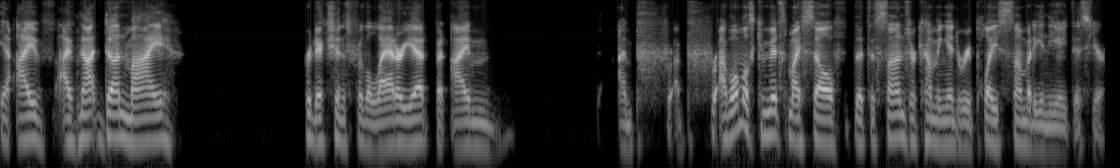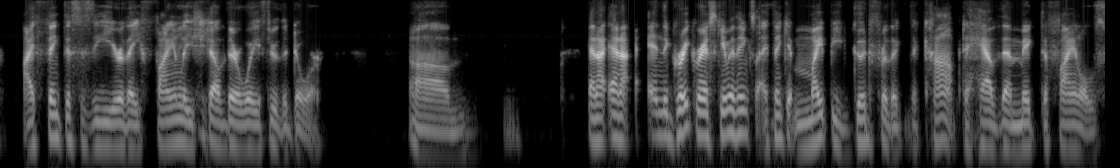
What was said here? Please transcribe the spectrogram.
yeah, I've I've not done my predictions for the latter yet, but I'm I'm pr- I'm pr- I've almost convinced myself that the Suns are coming in to replace somebody in the eight this year. I think this is the year they finally shove their way through the door. Um, and I and I, and the great grand scheme of things, I think it might be good for the the comp to have them make the finals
